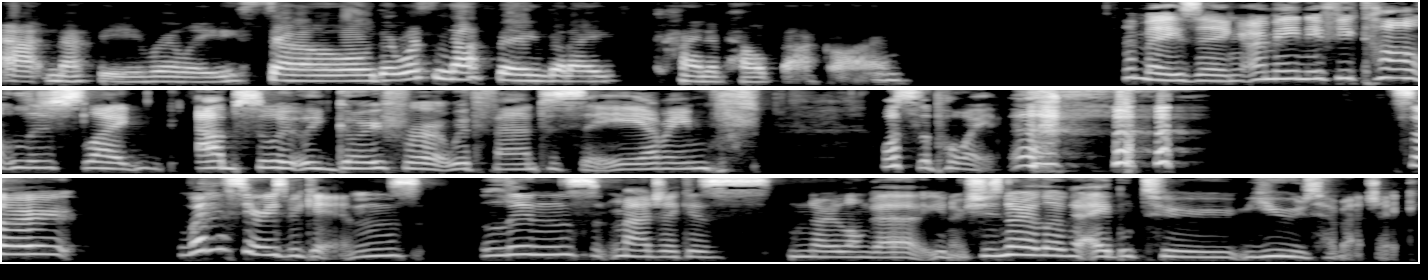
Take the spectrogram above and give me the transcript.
at Mephi, really. So there was nothing that I kind of held back on. Amazing. I mean, if you can't just like absolutely go for it with fantasy, I mean, what's the point? so when the series begins, Lin's magic is no longer, you know, she's no longer able to use her magic.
